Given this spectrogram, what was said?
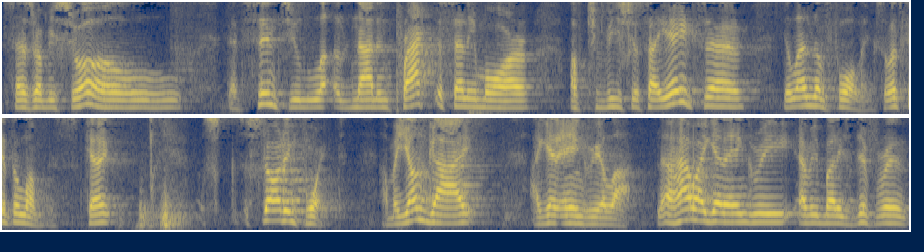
Says Rabbi Shmuel that since you're not in practice anymore of Kavishas Hayetzer, you'll end up falling. So let's get the lumbus, okay? Starting point. I'm a young guy. I get angry a lot. Now how I get angry, everybody's different.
